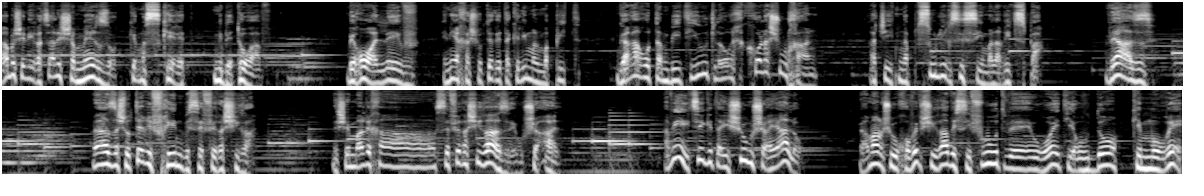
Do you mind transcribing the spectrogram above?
ואבא שלי רצה לשמר זאת כמזכרת מבית הוריו. ברוע לב הניח השוטר את הכלים על מפית, גרר אותם באיטיות לאורך כל השולחן, עד שהתנפצו לרסיסים על הרצפה. ואז, ואז השוטר הבחין בספר השירה. לשם מה לך ספר השירה הזה? הוא שאל. אבי הציג את האישור שהיה לו, ואמר שהוא חובב שירה וספרות והוא רואה את ייעודו כמורה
